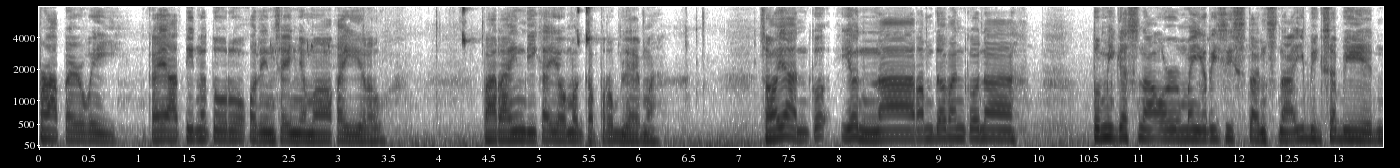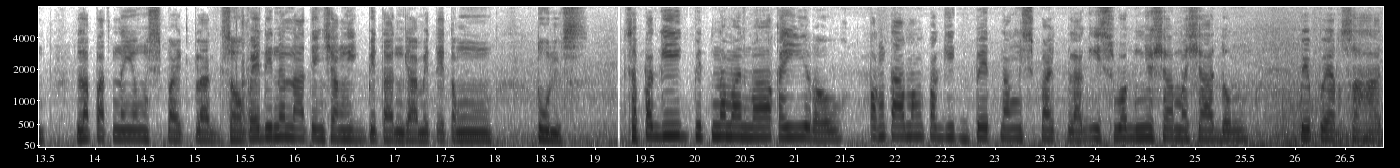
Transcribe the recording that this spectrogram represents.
proper way. Kaya tinuturo ko rin sa inyo mga kahiraw para hindi kayo magka problema so ayan ko, yun naramdaman ko na tumigas na or may resistance na. Ibig sabihin lapat na yung spark plug. So pwede na natin siyang higpitan gamit itong tools. Sa paghigpit naman mga kahiraw ang tamang paghigpit ng spark plug is wag nyo siya masyadong pepwersahan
